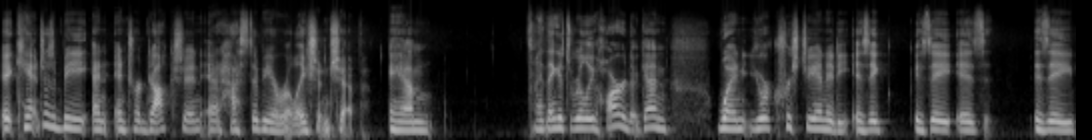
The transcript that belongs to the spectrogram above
It can't just be an introduction. It has to be a relationship, and I think it's really hard again when your Christianity is a is a is is a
